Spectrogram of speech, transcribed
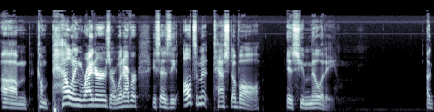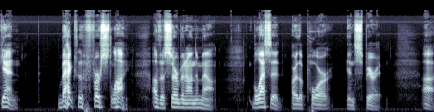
um, compelling writers, or whatever. He says the ultimate test of all is humility again, back to the first line of the Sermon on the Mount Blessed are the poor in spirit. Uh,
